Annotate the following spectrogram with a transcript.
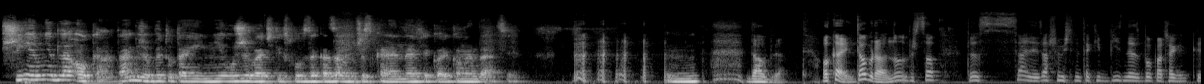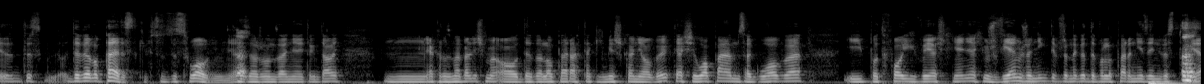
przyjemnie dla oka, tak? Żeby tutaj nie używać tych słów zakazanych przez KNF jako rekomendacje. Mm. Dobra. Okej, okay, dobra, no wiesz co, to jest fajnie, zawsze myślę taki biznes, bo patrz jak deweloperski, w cudzysłowie, nie? Tak. Zarządzania i tak dalej. Mm, jak rozmawialiśmy o deweloperach takich mieszkaniowych, to ja się łapałem za głowę i po twoich wyjaśnieniach już wiem, że nigdy w żadnego dewelopera nie zainwestuję,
